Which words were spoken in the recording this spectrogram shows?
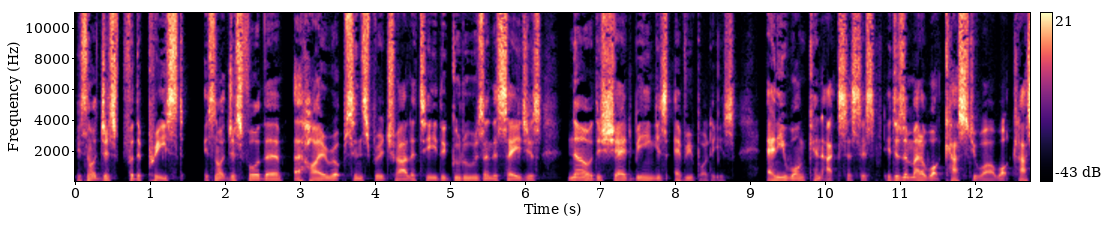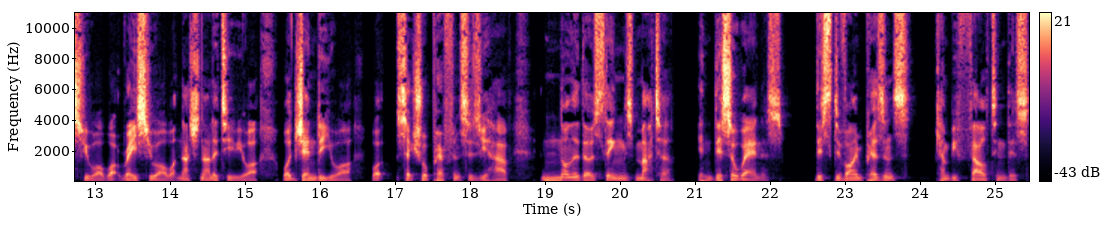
It's not just for the priest. It's not just for the uh, higher ups in spirituality, the gurus and the sages. No, the shared being is everybody's. Anyone can access this. It doesn't matter what caste you are, what class you are, what race you are, what nationality you are, what gender you are, what sexual preferences you have. None of those things matter in this awareness. This divine presence can be felt in this.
